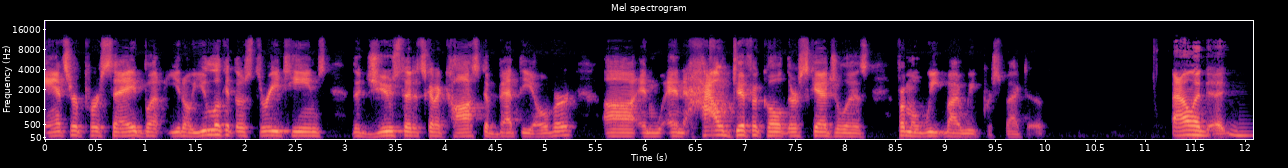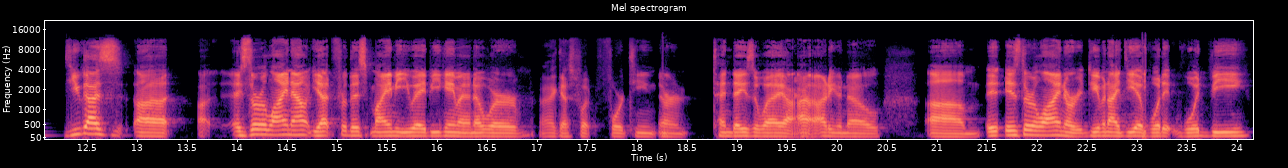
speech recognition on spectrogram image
answer per se, but you know you look at those three teams, the juice that it's going to cost to bet the over, uh, and and how difficult their schedule is from a week by week perspective. Alan, uh, do you guys? Uh, uh, is there a line out yet for this Miami UAB game? I know we're I guess what 14 or 10 days away. I, I don't even know Um, is there a line, or do you have an idea of what it would be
